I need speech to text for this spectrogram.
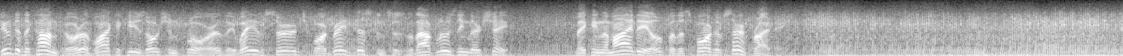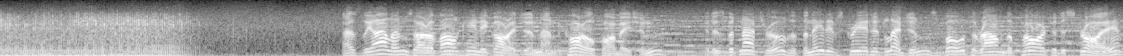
Due to the contour of Waikiki's ocean floor, the waves surge for great distances without losing their shape, making them ideal for the sport of surf riding. As the islands are of volcanic origin and coral formation, it is but natural that the natives created legends both around the power to destroy,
